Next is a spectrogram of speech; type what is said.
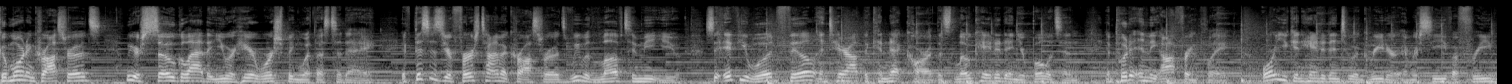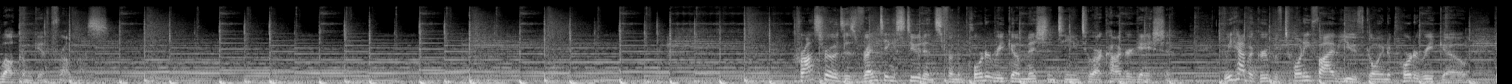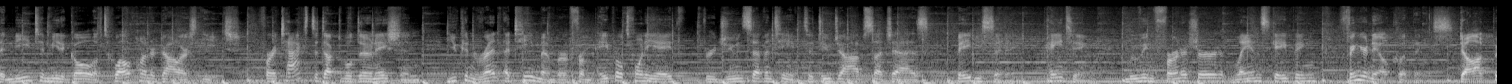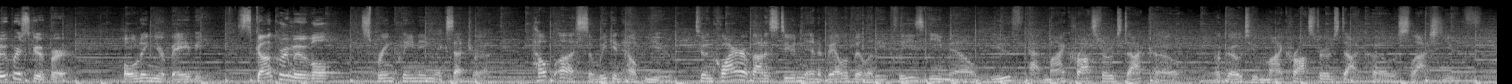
Good morning, Crossroads. We are so glad that you are here worshiping with us today. If this is your first time at Crossroads, we would love to meet you. So if you would, fill and tear out the Connect card that's located in your bulletin and put it in the offering plate, or you can hand it into a greeter and receive a free welcome gift from us. Crossroads is renting students from the Puerto Rico mission team to our congregation. We have a group of 25 youth going to Puerto Rico that need to meet a goal of $1,200 each. For a tax deductible donation, you can rent a team member from April 28th through June 17th to do jobs such as babysitting, painting, moving furniture, landscaping, fingernail clippings, dog pooper scooper, holding your baby, skunk removal, spring cleaning, etc. Help us so we can help you. To inquire about a student and availability, please email youth at mycrossroads.co or go to mycrossroads.co slash youth.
